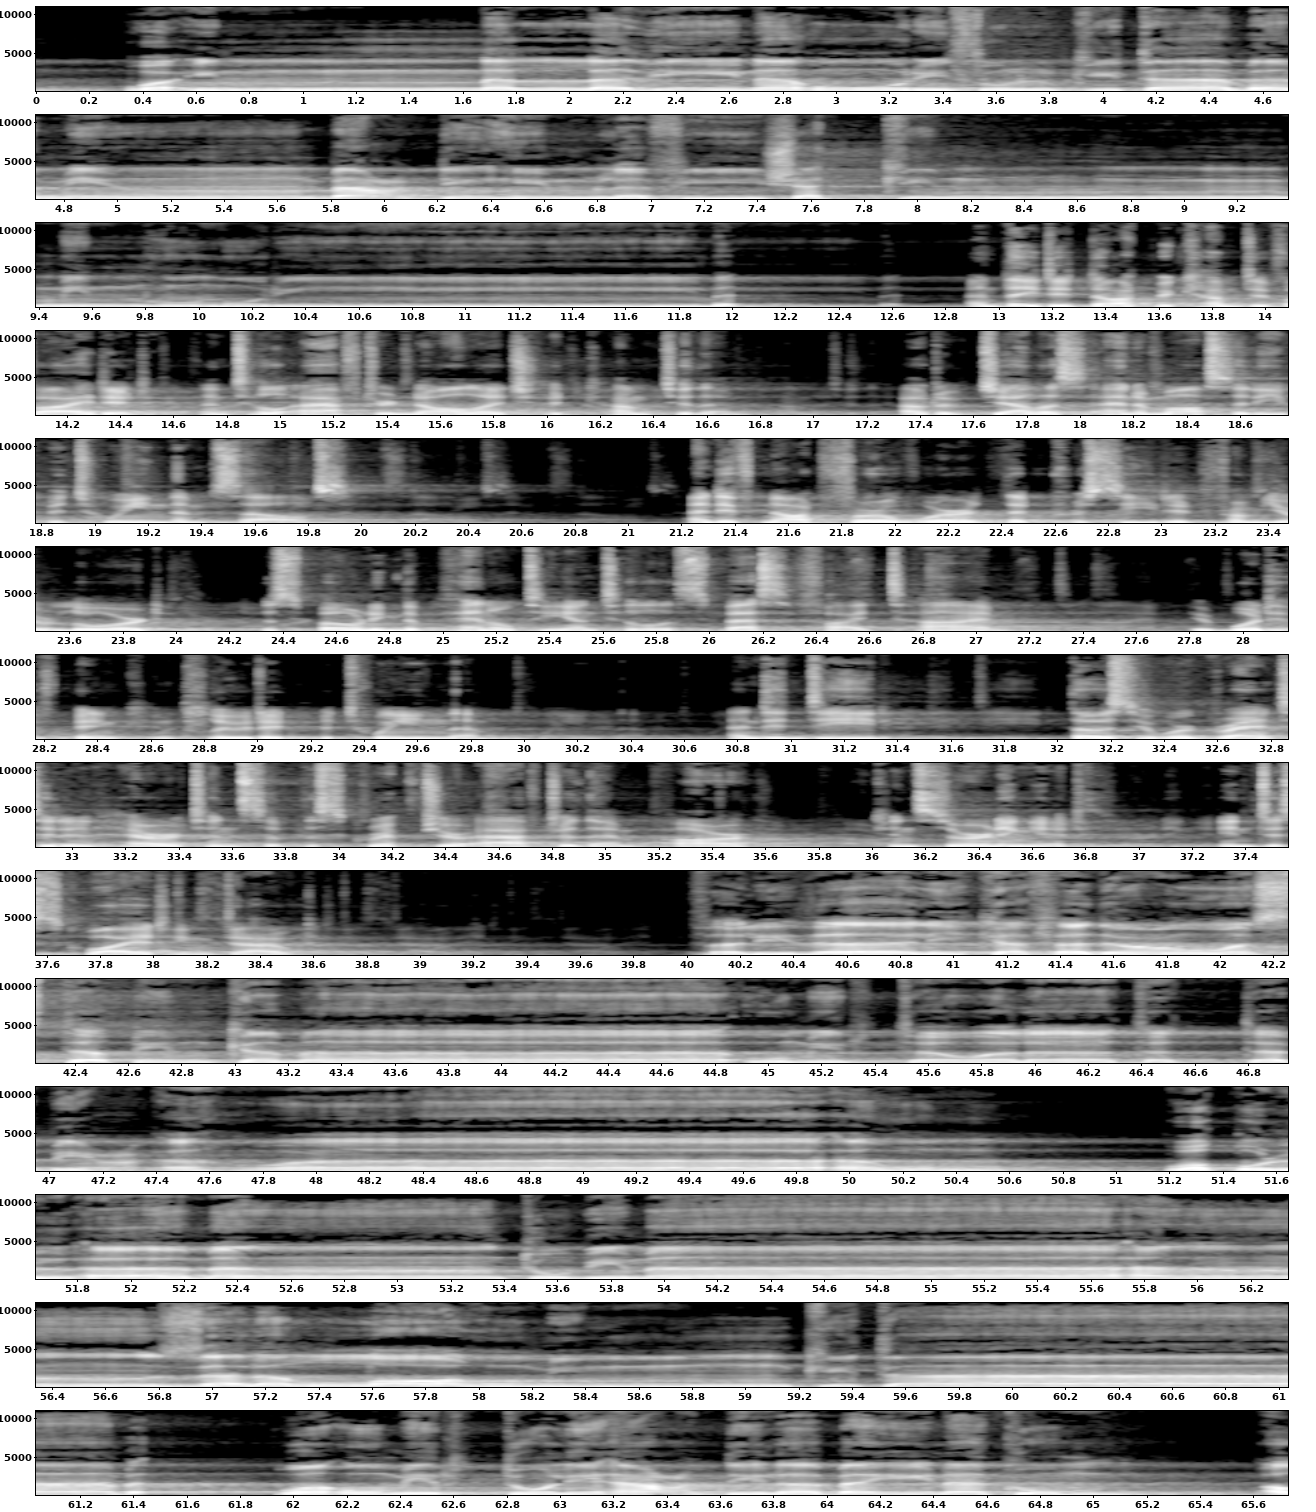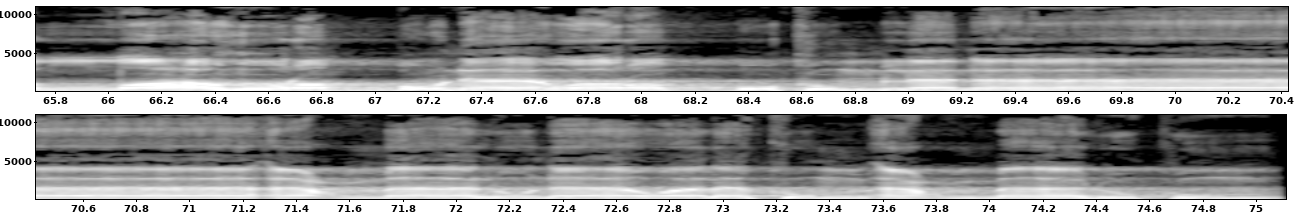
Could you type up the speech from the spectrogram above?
وان الذين اورثوا الكتاب من بعدهم لفي شك منه مريب And they did not become divided until after knowledge had come to them, out of jealous animosity between themselves. And if not for a word that proceeded from your Lord, postponing the penalty until a specified time, it would have been concluded between them. And indeed, those who were granted inheritance of the scripture after them are, concerning it, in disquieting doubt. فلذلك فادع واستقم كما امرت ولا تتبع اهواءهم وقل امنت بما انزل الله من كتاب وأمرت لأعدل بينكم الله ربنا وربكم لنا أعمالنا ولكم أعمالكم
